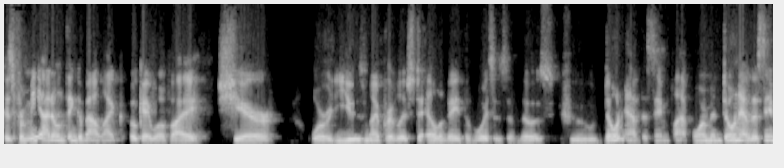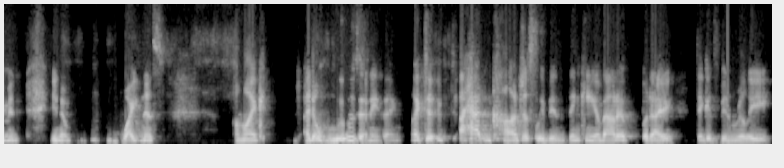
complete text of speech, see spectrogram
because for me, I don't think about like, okay, well, if I share or use my privilege to elevate the voices of those who don't have the same platform and don't have the same you know whiteness. I'm like i don't lose anything. Like to, i hadn't consciously been thinking about it but i think it's been really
